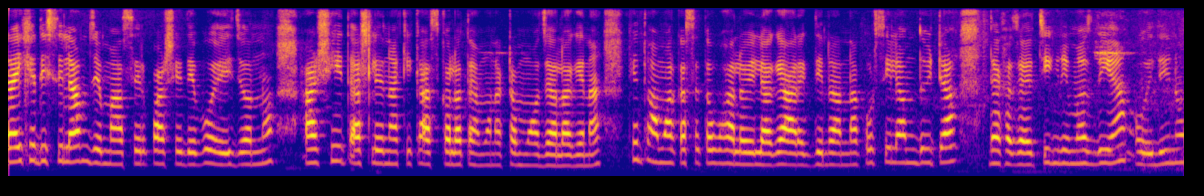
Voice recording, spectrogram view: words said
রাইখে দিছিলাম যে মাছের পাশে দেব এই জন্য আর শীত আসলে নাকি কাঁচকলা তেমন একটা মজা লাগে না। কিন্তু আমার কাছে তো ভালোই লাগে। আরেকদিন রান্না করছিলাম দুইটা। দেখা যায় চিংড়ি মাছ দিয়া ওই দিনও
